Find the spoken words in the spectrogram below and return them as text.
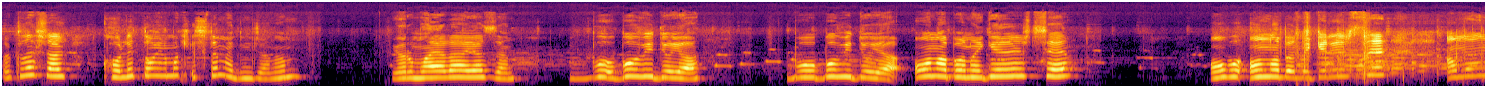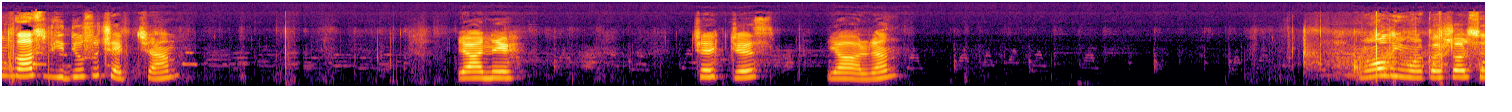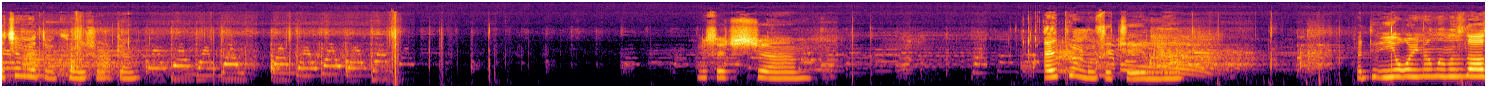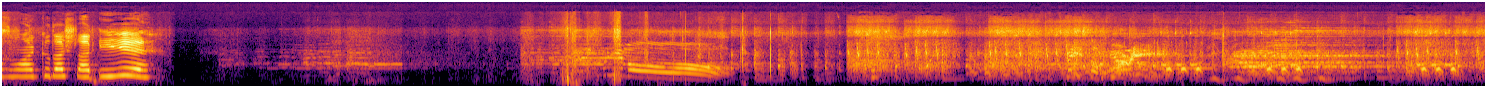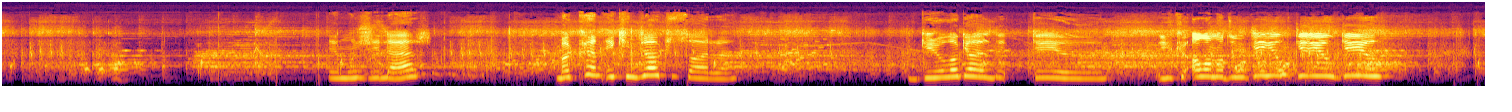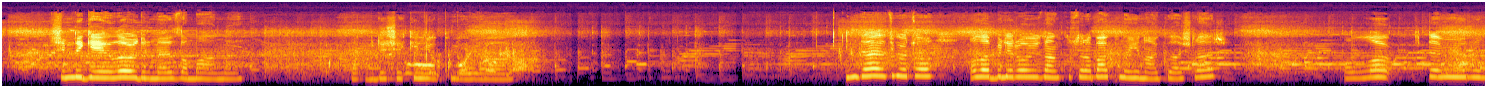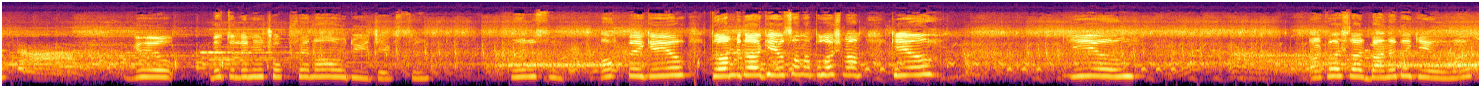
Arkadaşlar Colette'le oynamak istemedim canım. Yorumlara yazın. Bu bu videoya bu bu videoya 10 abone gelirse o 10 abone gelirse Among Us videosu çekeceğim. Yani çekeceğiz yarın. Ne olayım arkadaşlar seçemedim konuşurken. Ne seçeceğim? Alper mı seçeyim ya? Hadi iyi oynamamız lazım arkadaşlar. iyi. Primo! Face of Fury! Emojiler. Bakın ikinci aksesuarı. Gale'a geldi. Gale. Yükü alamadım. Gale, Gale, Gale. Şimdi Gale'ı öldürme zamanı. Bak bir de şekil yapıyor ya. İnternet kötü olabilir o yüzden kusura bakmayın arkadaşlar. Allah demiyorum. Gale bedelini çok fena ödeyeceksin. Neredesin? Ah be Gale. Tamam bir daha Gale sana bulaşmam. Gale. Gale. Arkadaşlar bende de var.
